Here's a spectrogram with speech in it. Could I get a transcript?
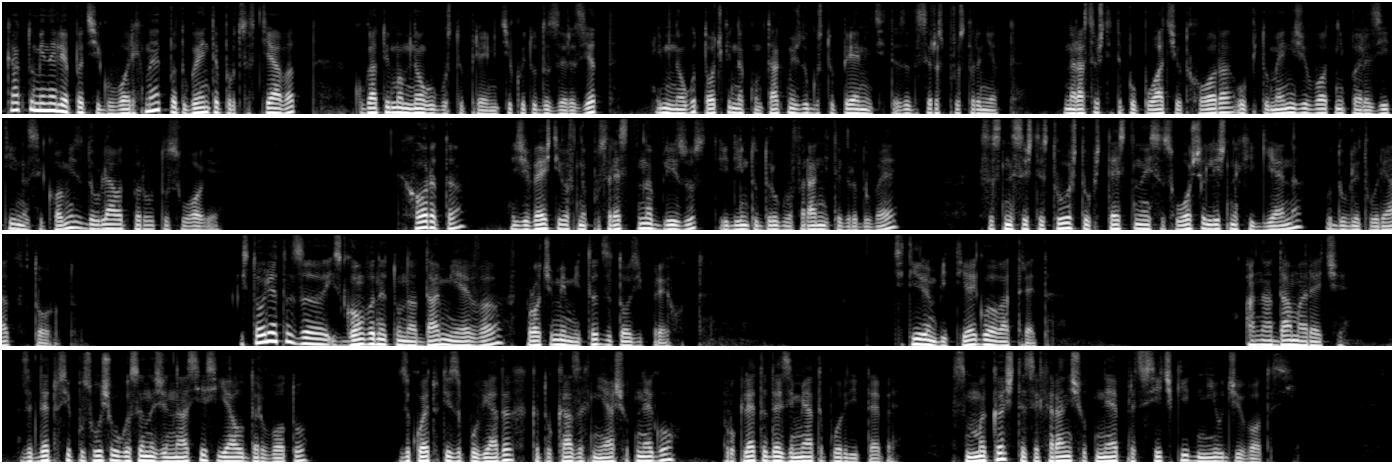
Както миналия път си говорихме, патогените процъфтяват, когато има много гостоприемници, които да заразят и много точки на контакт между гостоприемниците, за да се разпространят. Нарастващите популации от хора, опитомени животни, паразити и насекоми задоволяват първото условие. Хората, живеещи в непосредствена близост един до друг в ранните градове, с несъществуваща обществена и с лоша лична хигиена, удовлетворяват второто. Историята за изгонването на Адам и Ева, впрочем, е митът за този преход. Цитирам Битие, глава 3. А на Адама рече, за гдето си послушал гласа на жена си и си ял дървото, за което ти заповядах, като казах ни яш от него, проклета да е земята поради тебе. С мъка ще се храниш от нея през всички дни от живота си.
